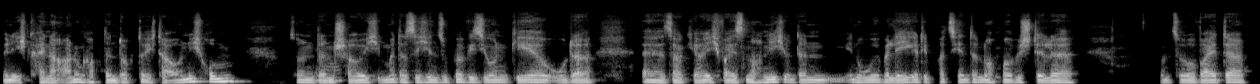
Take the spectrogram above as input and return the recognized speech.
Wenn ich keine Ahnung habe, dann dokter ich da auch nicht rum, sondern dann schaue ich immer, dass ich in Supervision gehe oder äh, sage, ja, ich weiß noch nicht und dann in Ruhe überlege, die Patienten nochmal bestelle und so weiter.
